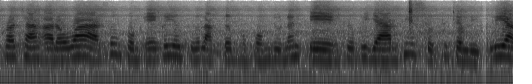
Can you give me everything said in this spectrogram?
เพราะช้างอารวาสซึ่งผมเองก็ยังถือหลักเดิมของผมอยู่นั่นเอง คือพยายามที่สุดที่จะหลีกเลี่ยง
